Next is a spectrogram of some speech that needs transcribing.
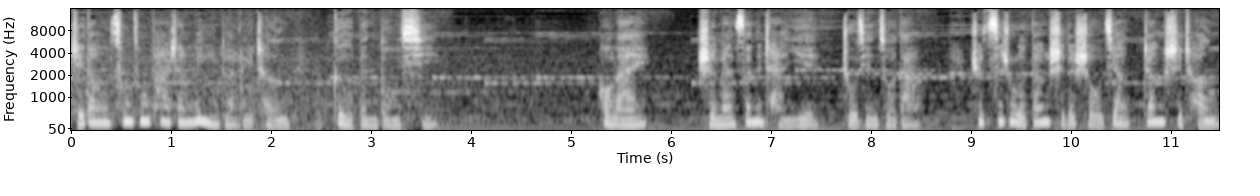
直到匆匆踏上另一段旅程。各奔东西。后来，沈万三的产业逐渐做大，却资助了当时的守将张士诚，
